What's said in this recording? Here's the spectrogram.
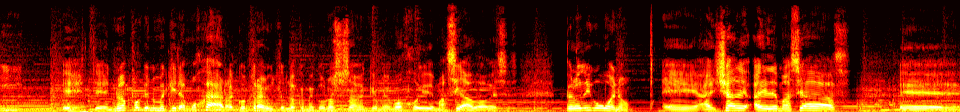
y este, no es porque no me quiera mojar, al contrario, los que me conocen saben que me mojo y demasiado a veces. Pero digo, bueno, eh, ya hay demasiadas eh,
